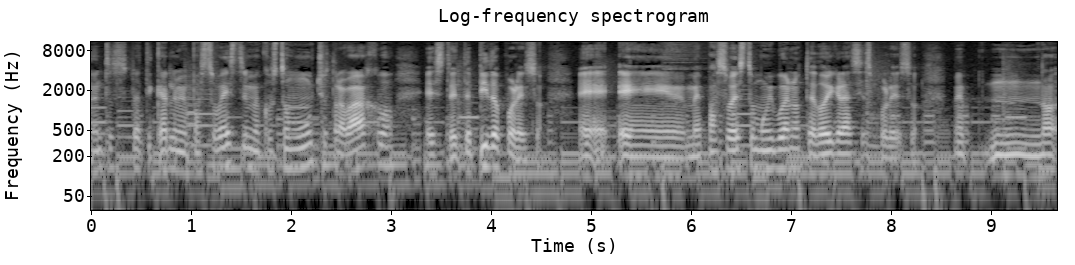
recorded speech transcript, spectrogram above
Entonces platicarle, me pasó esto y me costó mucho trabajo, este, te pido por eso, eh, eh, me pasó esto muy bueno, te doy gracias por eso, me, no,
